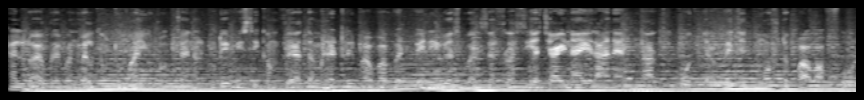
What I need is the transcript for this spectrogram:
Hello everyone, welcome to my YouTube channel. Today we see compare the military power between US versus Russia, China, Iran and North Korea, which is most powerful.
